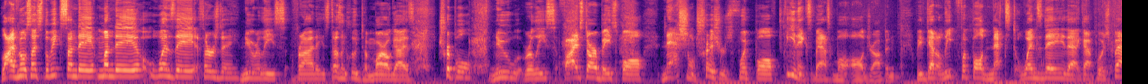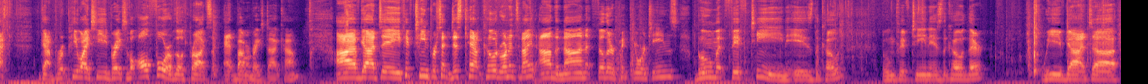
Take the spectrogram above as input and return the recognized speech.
Live most nights of the week Sunday, Monday, Wednesday, Thursday, new release Fridays. Does include tomorrow, guys. Triple new release, five star baseball, National Treasures football, Phoenix basketball all dropping. We've got Elite football next Wednesday that got pushed back. Got PYT breaks of all four of those products at bomberbreaks.com. I've got a 15% discount code running tonight on the non filler pick your teens. Boom15 is the code. Boom15 is the code there. We've got uh,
